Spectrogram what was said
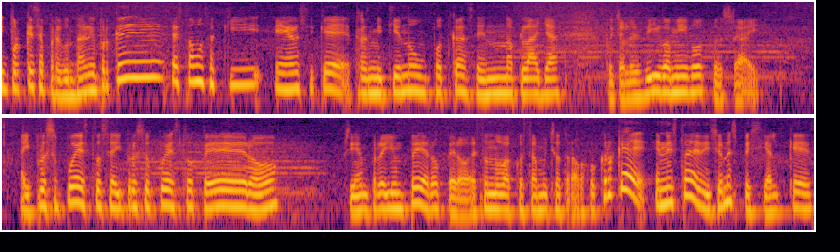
¿Y por qué se preguntan? ¿Y por qué estamos aquí, eh, así que transmitiendo un podcast en una playa? Pues yo les digo, amigos, pues hay, hay presupuestos, hay presupuesto, pero siempre hay un pero, pero esto nos va a costar mucho trabajo. Creo que en esta edición especial que es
